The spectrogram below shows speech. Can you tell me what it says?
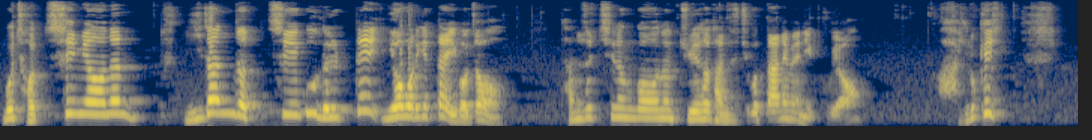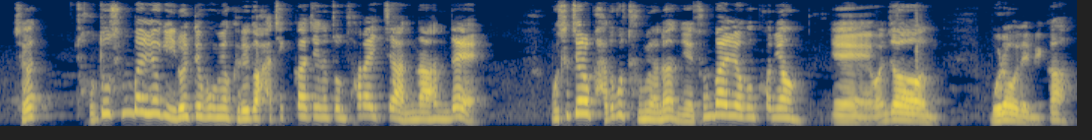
뭐 젖히면은 2단 젖히고 늘 때 이어버리겠다 이거죠. 단수 치는 거는 뒤에서 단수 치고 따내면 있고요. 아 이렇게 제가 저도 순발력이 이럴 때 보면 그래도 아직까지는 좀 살아있지 않나 한데 뭐 실제로 바둑을 두면은 예 순발력은커녕 예 완전 뭐라고 됩니까?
